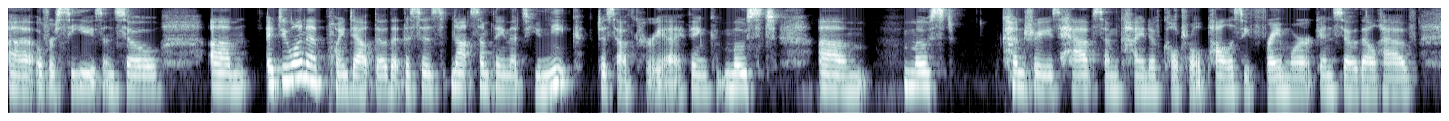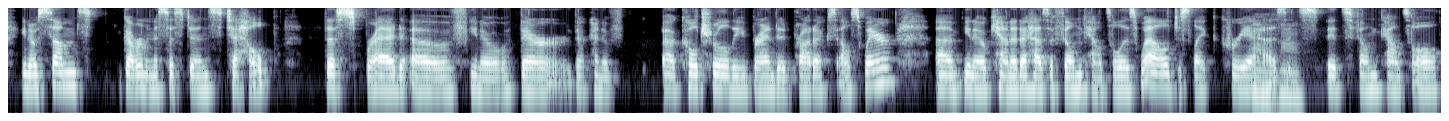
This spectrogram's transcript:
uh, overseas. And so, um, I do want to point out, though, that this is not something that's unique to South Korea. I think most um, most countries have some kind of cultural policy framework and so they'll have you know some government assistance to help the spread of you know their their kind of uh, culturally branded products elsewhere. Um, you know, Canada has a film council as well, just like Korea mm-hmm. has its its film council.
